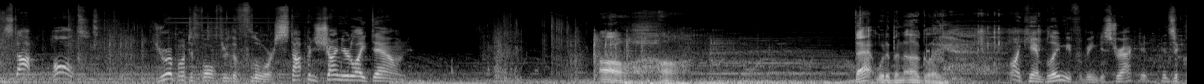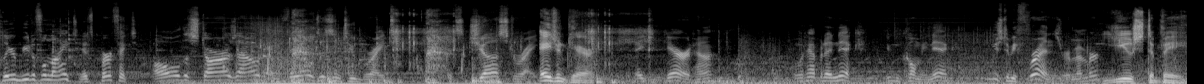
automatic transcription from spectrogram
Stop! Halt! You're about to fall through the floor. Stop and shine your light down. Oh, oh. That would have been ugly. Well, I can't blame you for being distracted. It's a clear, beautiful night. It's perfect. All the stars out, and Thales isn't too bright. It's just right. Agent Garrett. Agent Garrett, huh? What happened to Nick? You can call me Nick. We used to be friends, remember? Used to be.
